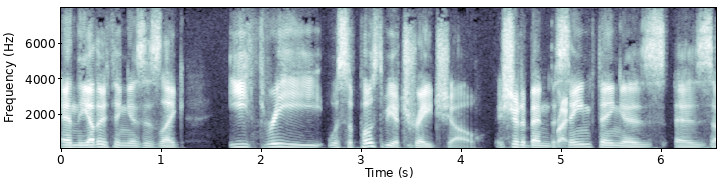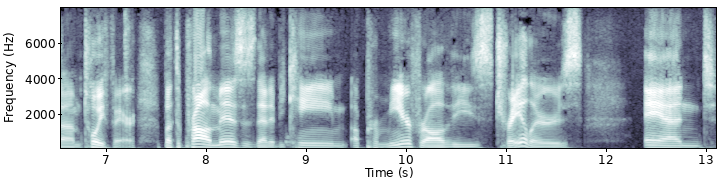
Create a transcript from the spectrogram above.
And the other thing is, is like E3 was supposed to be a trade show. It should have been the Right. same thing as as um, Toy Fair. But the problem is, is that it became a premiere for all these trailers, and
